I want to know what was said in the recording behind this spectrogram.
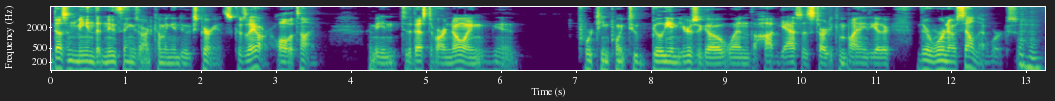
Doesn't mean that new things aren't coming into experience because they are all the time. I mean, to the best of our knowing, you know, 14.2 billion years ago, when the hot gases started combining together, there were no cell networks. Mm-hmm.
